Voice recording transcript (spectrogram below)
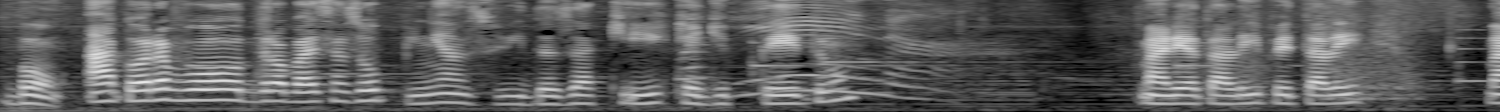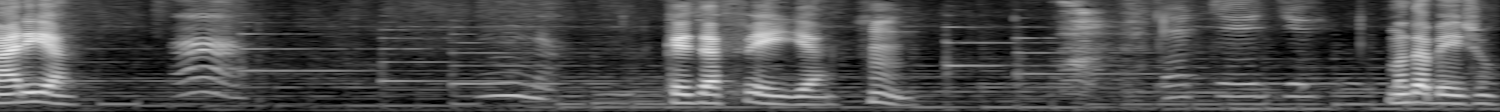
Bom, agora eu vou drobar essas roupinhas vidas aqui, que é de Pedro. Maria tá ali, Pedro tá ali. Maria. Coisa feia. Hum. Manda beijo.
